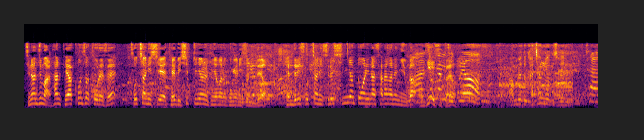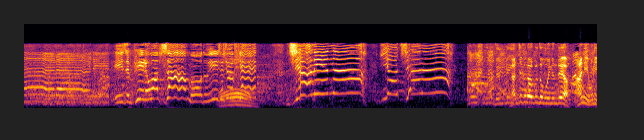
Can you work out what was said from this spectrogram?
지난 주말 한 대학 콘서트 홀에서 소찬희 씨의 데뷔 10주년을 기념하는 공연이 있었는데요. 팬들이 소찬희 씨를 10년 동안이나 사랑하는 이유가 어디에 있을까요? 좋고요. 아무래도 가창력이 제일 차라리 이젠 필요 없어 모두 잊어줄게 여자라 난적인 얼굴도 보이는데요. 아니 우리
